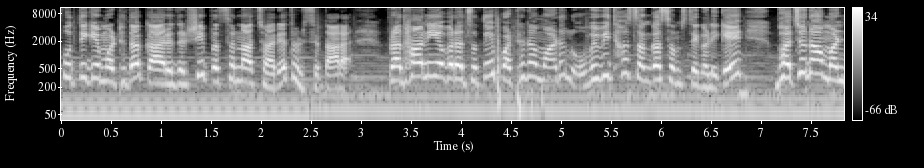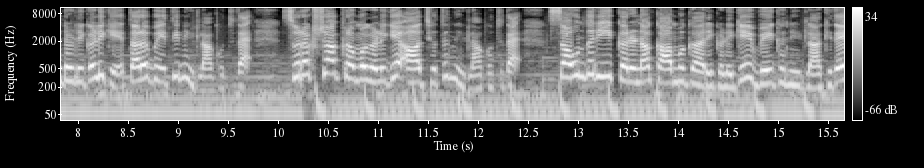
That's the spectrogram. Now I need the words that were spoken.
ಪುತ್ತಿಗೆ ಮಠದ ಕಾರ್ಯದರ್ಶಿ ಪ್ರಸನ್ನಾಚಾರ್ಯ ತಿಳಿಸಿದ್ದಾರೆ. ಪ್ರಧಾನಿಯವರ ಜೊತೆ ಪಠಣ ಮಾಡಲು ವಿವಿಧ ಸಂಘ ಸಂಸ್ಥೆಗಳಿಗೆ, ಭಜನಾ ಮಂಡಳಿಗಳಿಗೆ ತರಬೇತಿ ನೀಡಲಾಗುತ್ತಿದೆ. ಸುರಕ್ಷಾ ಕ್ರಮಗಳಿಗೆ ಆದ್ಯತೆ ನೀಡಲಾಗುತ್ತಿದೆ. ಸೌಂದರ್ಯೀಕರಣ ಕಾಮಗಾರಿಗಳಿಗೆ ವೇಗ ನೀಡಲಾಗಿದೆ.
